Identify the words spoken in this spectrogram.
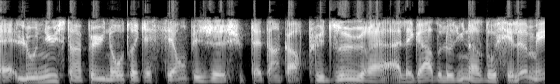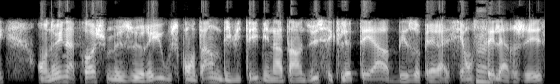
Euh, L'ONU, c'est un peu une autre question, puis je, suis peut-être encore plus dur à, l'égard de l'ONU dans ce dossier-là, mais on a une approche mesurée où ce qu'on tente d'éviter, bien entendu, c'est que le théâtre des opérations hum. s'élargisse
